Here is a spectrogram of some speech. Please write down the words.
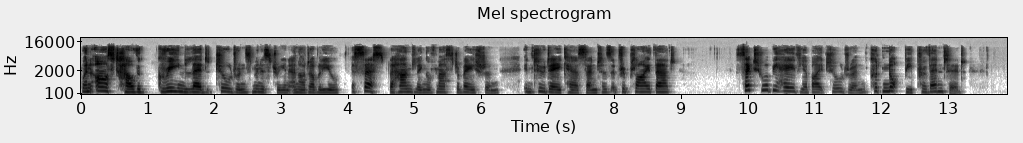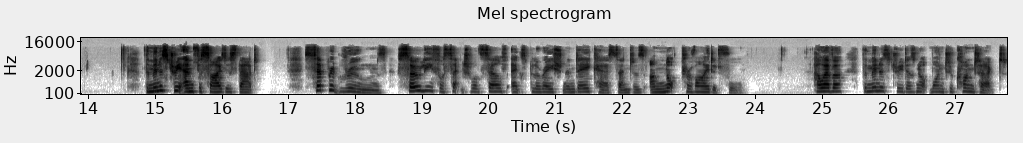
When asked how the Green led children's ministry in NRW assessed the handling of masturbation in two daycare centres, it replied that sexual behaviour by children could not be prevented. The ministry emphasises that separate rooms solely for sexual self exploration in daycare centres are not provided for. However, the ministry does not want to contact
